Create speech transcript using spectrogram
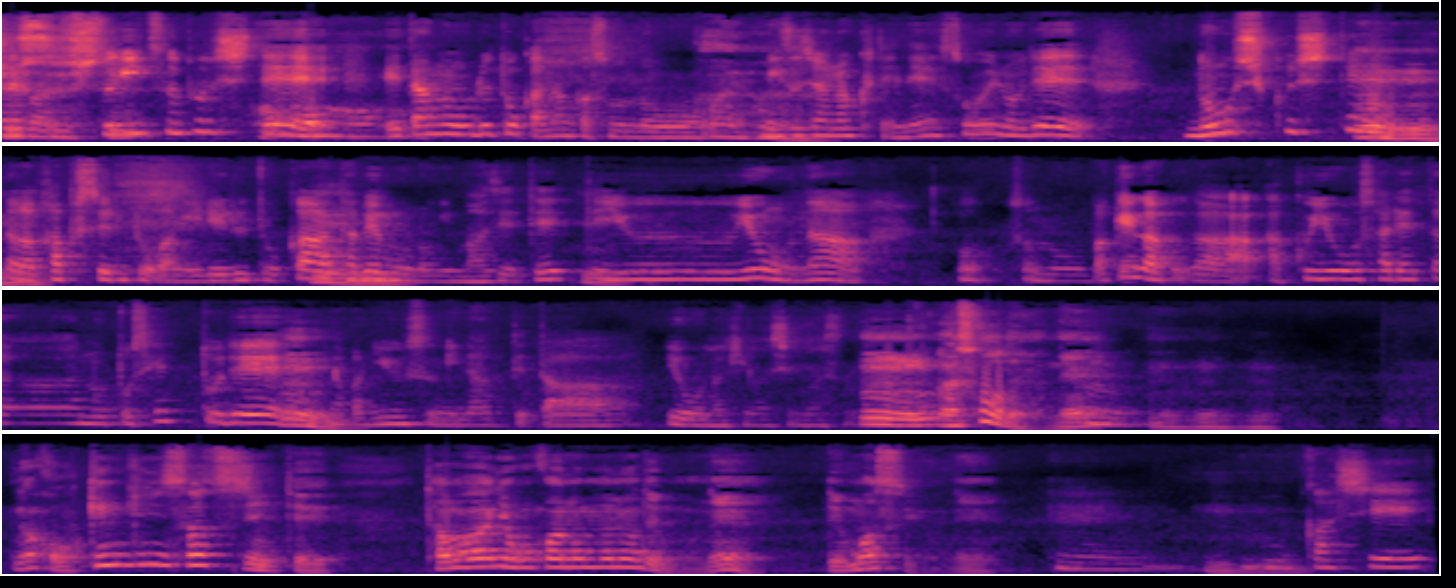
例えばすりつぶしてエタノールとかなんかその水じゃなくてねそういうので濃縮して、うんうんうんだからカプセルとかに入れるとか、うんうん食べ物に混ぜてっていうような、その化学が悪用されたのとセットで、うんなんかニュースになってたような気がしますね。うん、あ、そうだよね。ううんん、うん、うん。なんか保険金殺人って、たまに他のものでもね、出ますよね。うんうん。昔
